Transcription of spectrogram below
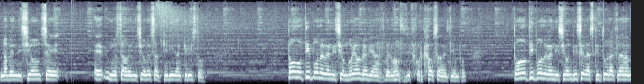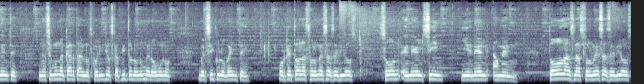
La bendición se, eh, nuestra bendición es adquirida en Cristo. Todo tipo de bendición, voy a abreviar, perdón, por causa del tiempo. Todo tipo de bendición, dice la escritura claramente en la segunda carta de los Corintios capítulo número 1, versículo 20, porque todas las promesas de Dios son en Él sí y en Él amén. Todas las promesas de Dios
